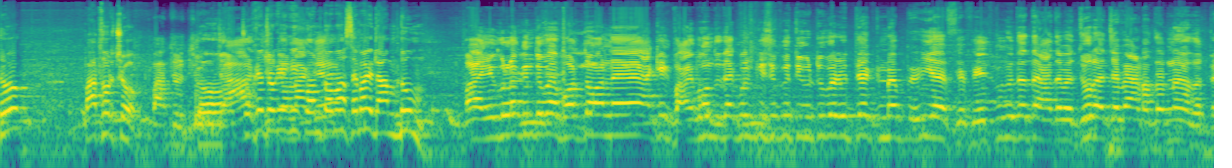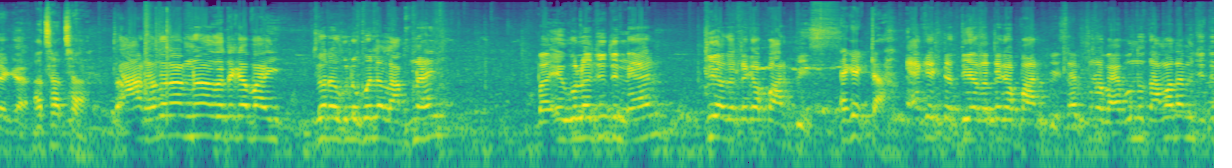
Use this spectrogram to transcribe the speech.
চোখ পাথর চোখ। পাথর চোখ। চোখে চোখে কি কম আছে ভাই? দাম দুম ভাই এগুলো কিন্তু ভাই বর্তমানে এক এক ভাই বন্ধু দেখবেন কিছু কিছু ইউটিউবের ভিতরে কিংবা ইয়ে ফেসবুকে তো দেখা যাবে জোড়া যাবে আট হাজার নয় হাজার টাকা। আচ্ছা আচ্ছা। তো আট হাজার আর নয় হাজার টাকা ভাই জোড়াগুলো বললে লাভ নাই। বা এগুলো যদি নেন দুই হাজার টাকা পার পিস এক একটা? এক একটা দুই হাজার টাকা পার পিস আর কোনো ভাই বন্ধু দামাদামি যদি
